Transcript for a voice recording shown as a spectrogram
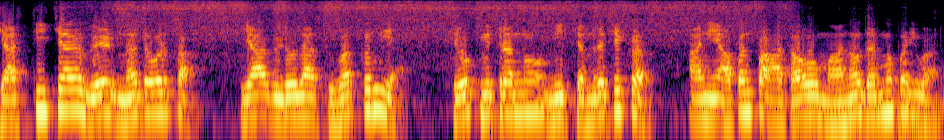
जास्तीचा वेळ न दवडता या व्हिडिओला सुरुवात करूया. सेवक मित्रांनो मी चंद्रशेखर. आणि आपण पाहत आहो मानव धर्म परिवार.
